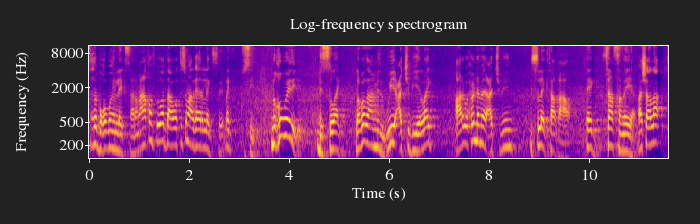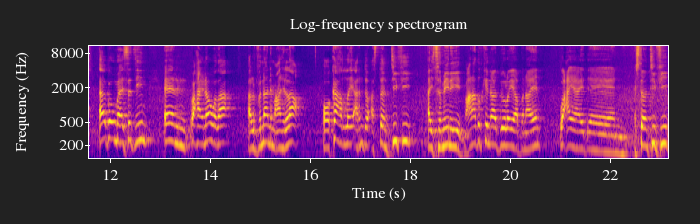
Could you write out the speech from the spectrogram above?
saddex boqol waa in like saara macnaha qofka waa daawatay somaalka yar like dhag ku sii noqon weeday dislike dislike taa qaado eeg saas sameeya. Maasha allah aad ba u mahadsantihiin. N waxaa inoo wadaa alfanaani macaan hilaac oo ka hadlay arrinta astaan t v ay sameynayeen. Macnaha dadkeena aad bay ula yaabanaayeen. Waxay ahayd astaan t v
